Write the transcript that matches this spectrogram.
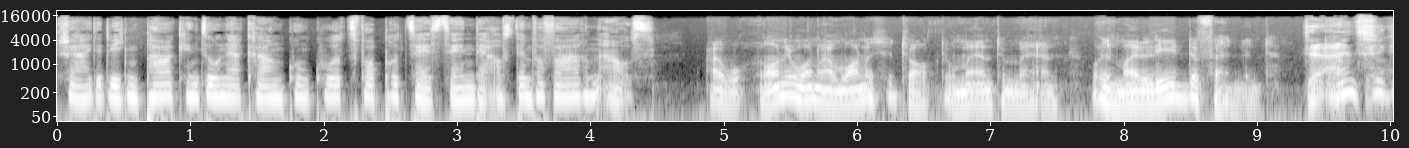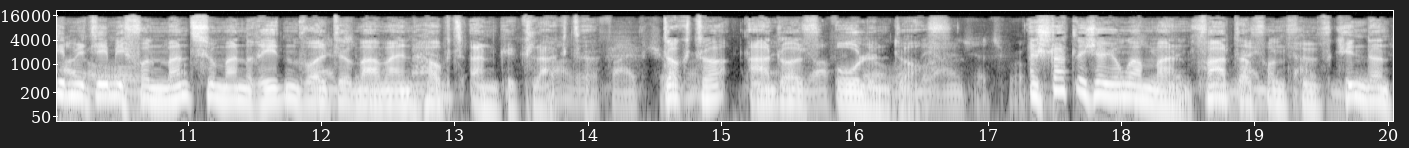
scheidet wegen Parkinson-Erkrankung kurz vor Prozessende aus dem Verfahren aus. Der einzige, mit dem ich von Mann zu Mann reden wollte, war mein Hauptangeklagter, Dr. Adolf Ohlendorf. Ein stattlicher junger Mann, Vater von fünf Kindern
